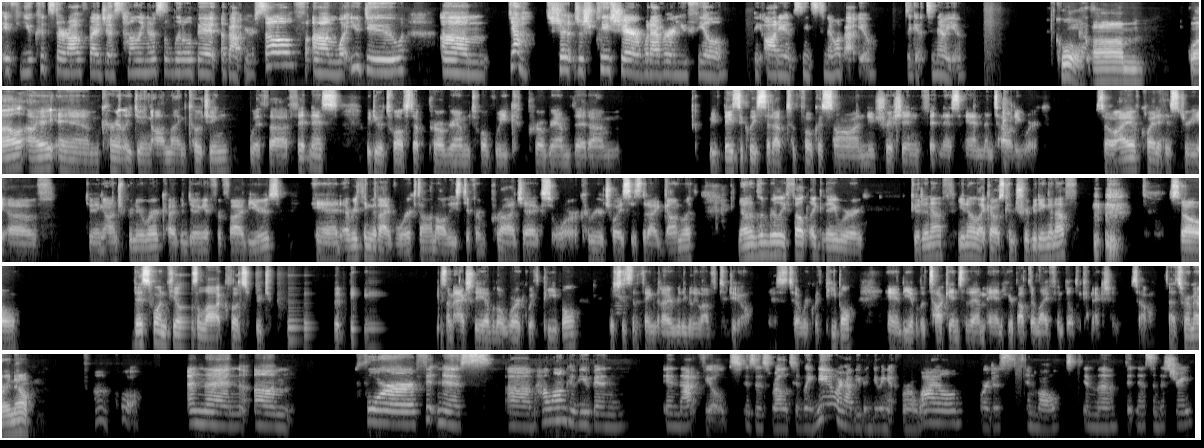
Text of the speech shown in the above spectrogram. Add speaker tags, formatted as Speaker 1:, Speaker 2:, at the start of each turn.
Speaker 1: if you could start off by just telling us a little bit about yourself, um, what you do. Um, yeah, sh- just please share whatever you feel the audience needs to know about you to get to know you.
Speaker 2: Cool. Um, well, I am currently doing online coaching with uh, fitness. We do a 12 step program, 12 week program that um, we've basically set up to focus on nutrition, fitness, and mentality work. So I have quite a history of doing entrepreneur work. I've been doing it for five years. And everything that I've worked on, all these different projects or career choices that I'd gone with, none of them really felt like they were good enough, you know, like I was contributing enough. so this one feels a lot closer to it because I'm actually able to work with people which is the thing that I really, really love to do is to work with people and be able to talk into them and hear about their life and build a connection. So that's where I'm at right now.
Speaker 1: Oh, cool. And then um, for fitness, um, how long have you been in that field? Is this relatively new or have you been doing it for a while or just involved in the fitness industry?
